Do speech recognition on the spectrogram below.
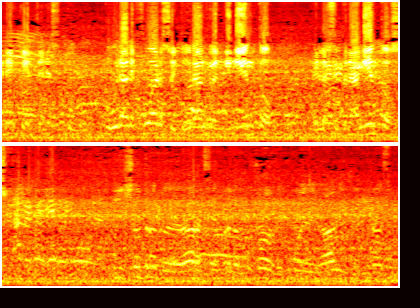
crees que tenés tu, tu gran esfuerzo y tu gran rendimiento en los entrenamientos? Y yo trato de dar siempre lo mejor, después de Gaby tendrá sus,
